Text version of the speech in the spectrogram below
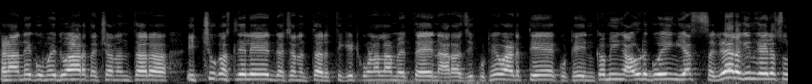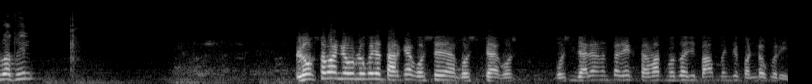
कारण अनेक उमेदवार त्याच्यानंतर इच्छुक असलेले त्याच्यानंतर तिकीट कोणाला मिळतंय नाराजी कुठे वाढते कुठे इन्कमिंग आउट गोईंग या सगळ्या लगीन घाईला सुरुवात होईल. लोकसभा निवडणुकीच्या तारख्या घोषित झाल्यानंतर एक सर्वात महत्वाची बाब म्हणजे बंडखोरी.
